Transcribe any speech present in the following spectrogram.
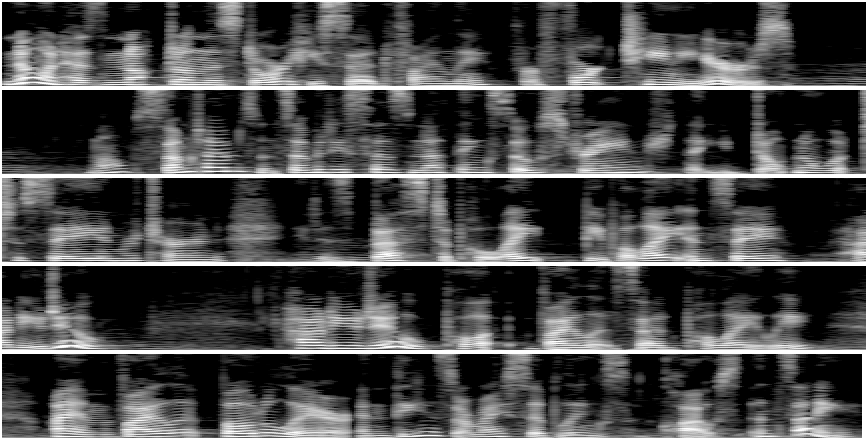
No one has knocked on this door, he said finally, for 14 years. Well, sometimes when somebody says nothing so strange that you don't know what to say in return, it is best to polite, be polite and say, How do you do? How do you do? Violet said politely. I am Violet Baudelaire, and these are my siblings, Klaus and Sunny.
